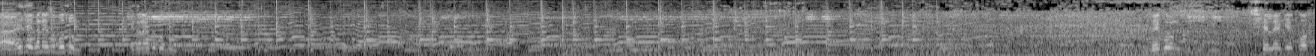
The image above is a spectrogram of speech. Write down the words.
হ্যাঁ এই যে এখানে এসে বসুন। এখানে এসে বসুন। দেখুন ছেলেকে কত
